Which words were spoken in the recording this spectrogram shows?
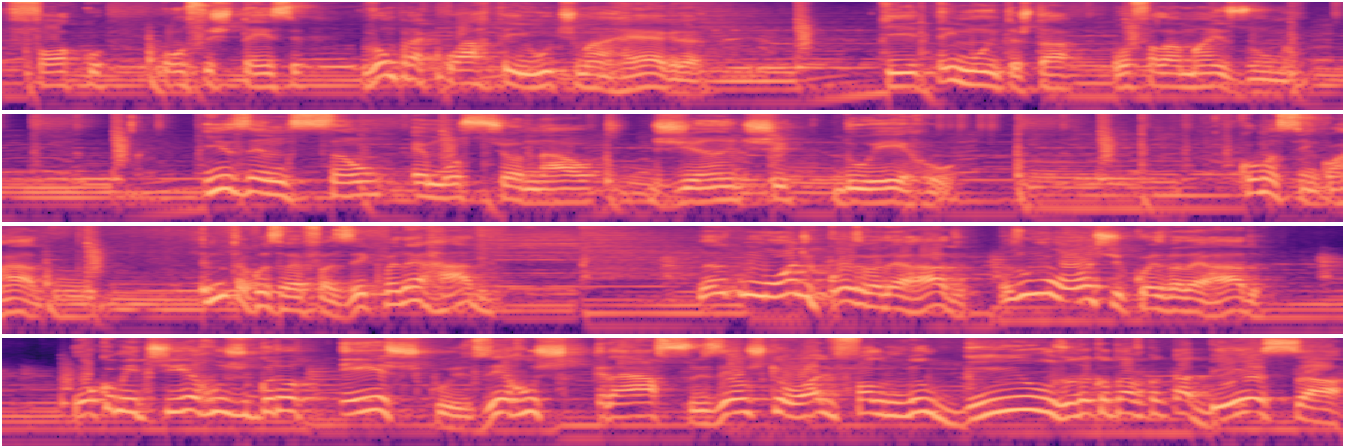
foco, consistência. Vamos para a quarta e última regra, que tem muitas, tá? Vou falar mais uma. Isenção emocional diante do erro. Como assim, Conrado? Tem muita coisa que você vai fazer que vai dar errado. Um monte de coisa vai dar errado, mas um monte de coisa vai dar errado. Eu cometi erros grotescos, erros crassos, erros que eu olho e falo: Meu Deus, onde é que eu tava com a cabeça?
